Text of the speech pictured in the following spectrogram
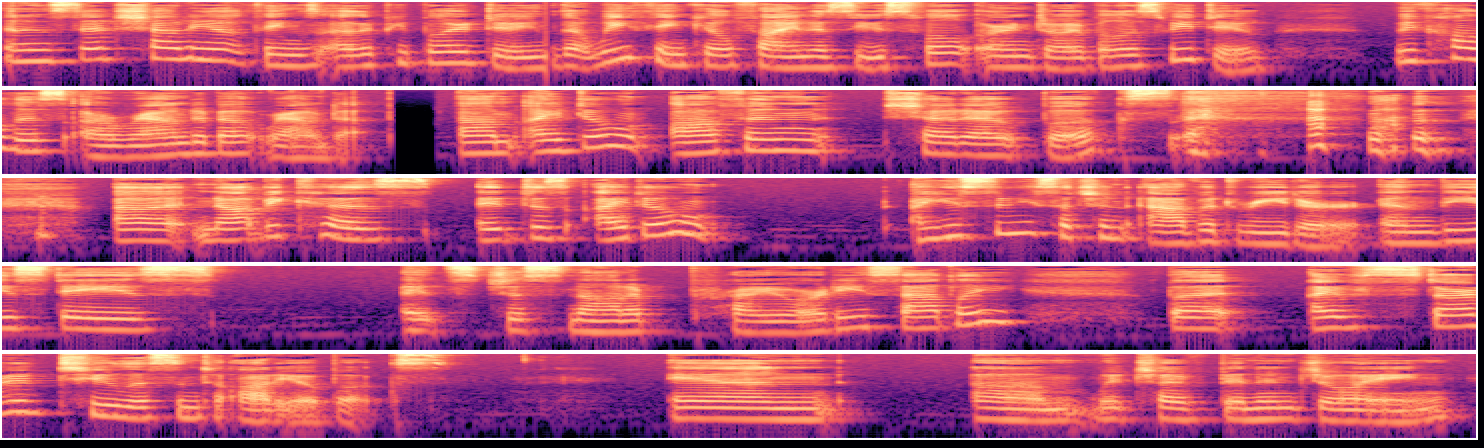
and instead shouting out things other people are doing that we think you'll find as useful or enjoyable as we do. We call this our Roundabout Roundup. Um, I don't often shout out books, uh, not because it just, I don't, I used to be such an avid reader, and these days it's just not a priority, sadly. But I've started to listen to audiobooks, and um, which I've been enjoying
